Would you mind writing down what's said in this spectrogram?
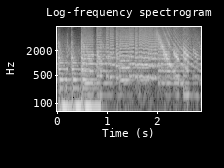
Thank you.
